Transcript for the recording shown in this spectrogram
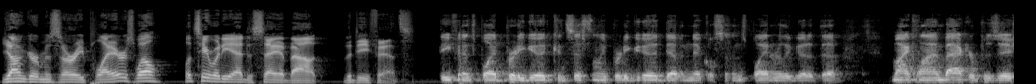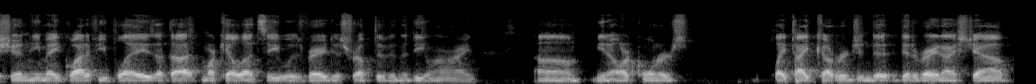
younger Missouri players. Well, let's hear what he had to say about the defense. Defense played pretty good, consistently pretty good. Devin Nicholson's playing really good at the Mike linebacker position. He made quite a few plays. I thought Markell Utsey was very disruptive in the D line. Um, you know, our corners played tight coverage and did, did a very nice job.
